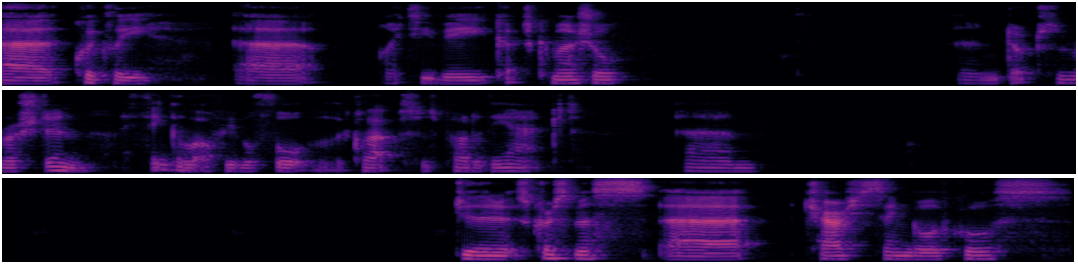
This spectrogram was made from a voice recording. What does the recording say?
uh, quickly uh, ITV cut to commercial and doctors rushed in. I think a lot of people thought that the collapse was part of the act. Um, Do They Know It's Christmas? Uh, charity single, of course.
